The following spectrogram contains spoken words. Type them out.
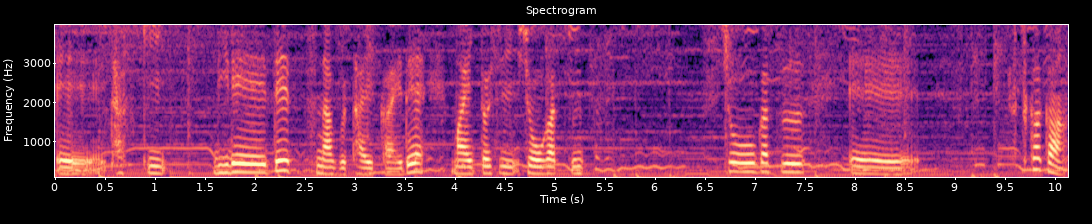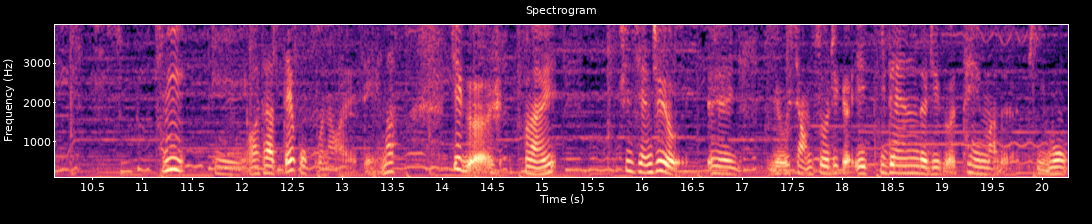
えー、たすきリレーでつなぐ大会で毎年正月正月、えー、2日間に、えー、わたって行われています。这个本来之前就有呃有想做这个駅伝的这个 tema 的题目。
